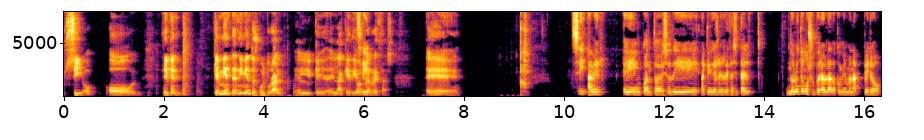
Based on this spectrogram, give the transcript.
sí, o, o es decir, que, que mi entendimiento es cultural, el que, el a que Dios Sí. le rezas. Eh, Sí, a ver, eh, en cuanto a eso de a que Dios le rezas y tal, no lo tengo súper hablado con mi hermana, pero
